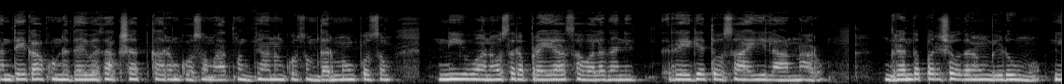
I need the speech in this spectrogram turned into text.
అంతేకాకుండా దైవ సాక్షాత్కారం కోసం ఆత్మజ్ఞానం కోసం ధర్మం కోసం నీవు అనవసర ప్రయాస వలదని రేగేతో సాయి ఇలా అన్నారు. గ్రంథ పరిశోధనం విడుము. నీ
